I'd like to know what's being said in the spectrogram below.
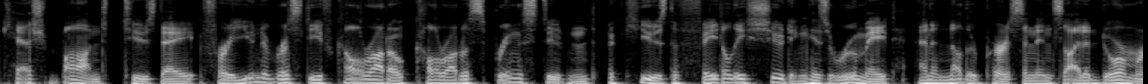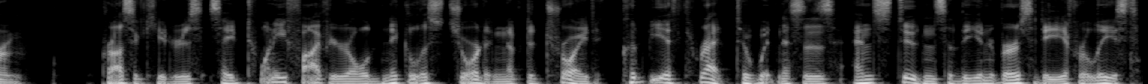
cash bond Tuesday for a University of Colorado Colorado Springs student accused of fatally shooting his roommate and another person inside a dorm room. Prosecutors say 25 year old Nicholas Jordan of Detroit could be a threat to witnesses and students of the university if released.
